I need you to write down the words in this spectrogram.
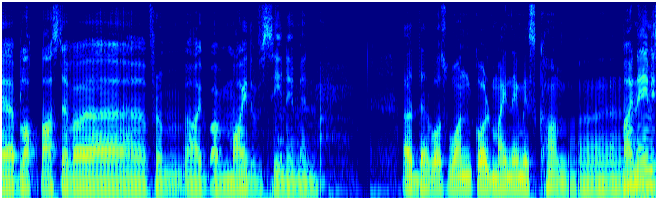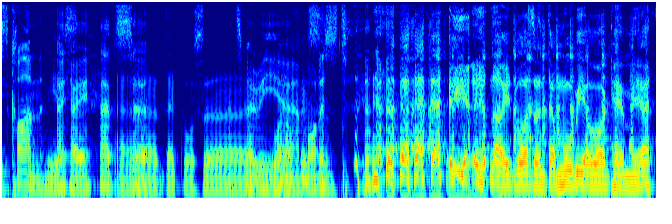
uh, blockbuster uh, from I I might have seen him in? Uh, there was one called my name is khan uh, My name is Khan. yes. Okay, that's uh, uh, that was uh, that's very one uh, of his, uh, modest. no, it wasn't a movie about him. Yeah.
